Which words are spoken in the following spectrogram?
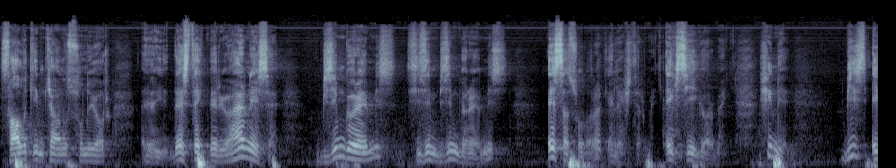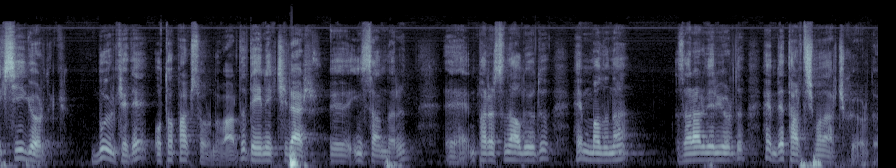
Sağlık imkanı sunuyor. e, destek veriyor. Her neyse. Bizim görevimiz, sizin bizim görevimiz esas olarak eleştirmek. Eksiği görmek. Şimdi biz eksiği gördük. Bu ülkede otopark sorunu vardı. Değnekçiler e, insanların e, hem parasını alıyordu hem malına zarar veriyordu hem de tartışmalar çıkıyordu.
